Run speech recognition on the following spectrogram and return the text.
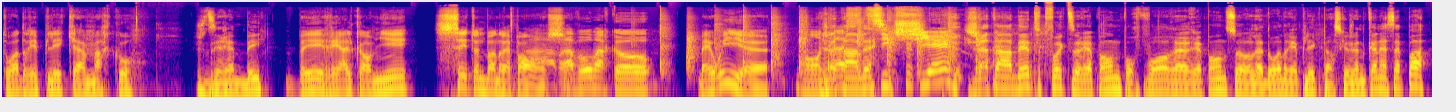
Droit de réplique à Marco. Je dirais B. B. Réal Cormier, c'est une bonne réponse. Ah, bravo, Marco. Ben oui, euh, Mon J'attendais. petit chien. J'attendais toutefois que tu répondes pour pouvoir euh, répondre sur le droit de réplique parce que je ne connaissais pas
